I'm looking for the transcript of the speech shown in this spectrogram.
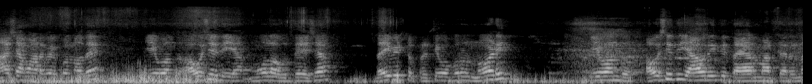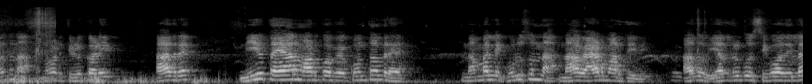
ನಾಶ ಮಾಡಬೇಕು ಅನ್ನೋದೇ ಈ ಒಂದು ಔಷಧಿಯ ಮೂಲ ಉದ್ದೇಶ. ದಯವಿಟ್ಟು ಪ್ರತಿಯೊಬ್ಬರು ನೋಡಿ ಈ ಒಂದು ಔಷಧಿ ಯಾವ ರೀತಿ ತಯಾರು ಮಾಡ್ತಾರೆ ಅನ್ನೋದನ್ನ ನೋಡಿ ತಿಳ್ಕೊಳ್ಳಿ. ಆದ್ರೆ ನೀವು ತಯಾರು ಮಾಡ್ಕೋಬೇಕು ಅಂತಂದ್ರೆ ನಮ್ಮಲ್ಲಿ ಗುರುಸುನ್ನ ನಾವು ಆ್ಯಡ್ ಮಾಡ್ತೀವಿ. ಅದು ಎಲ್ರಿಗೂ ಸಿಗೋದಿಲ್ಲ.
